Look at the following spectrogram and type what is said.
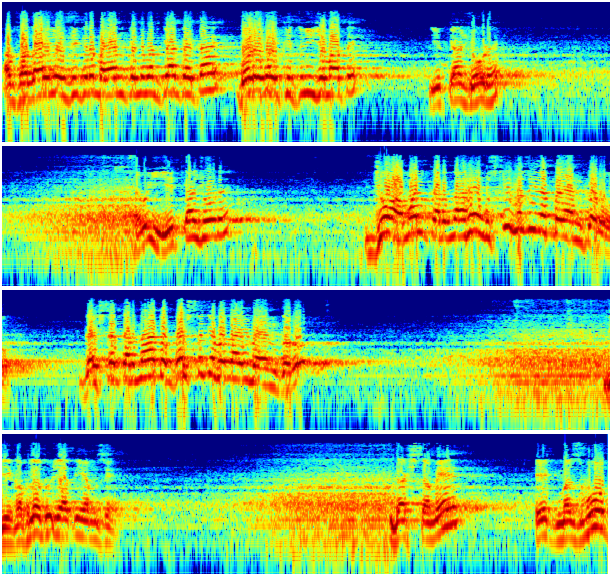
اب فضائل ذکر بیان کرنے میں کیا کہتا ہے؟ بولو بھائی، کتنی جماعتیں؟ یہ کیا جوڑ ہے؟ یہ کیا جوڑ ہے؟ جو عمل کرنا ہے اس کی فضیلت بیان کرو۔ گشت کرنا ہے تو گشت کے فضائی بیان کرو۔ یہ غفلت ہو جاتی ہے ہم سے۔ گشت میں ایک مضبوط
